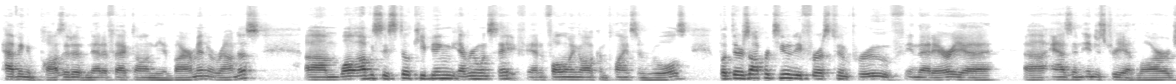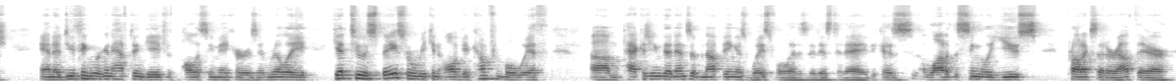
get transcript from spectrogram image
having a positive net effect on the environment around us um, while obviously still keeping everyone safe and following all compliance and rules but there's opportunity for us to improve in that area uh, as an industry at large And I do think we're going to have to engage with policymakers and really get to a space where we can all get comfortable with um, packaging that ends up not being as wasteful as it is today, because a lot of the single use products that are out there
